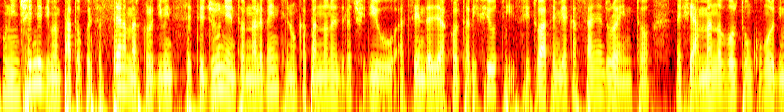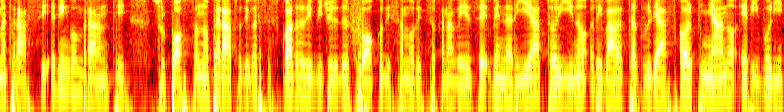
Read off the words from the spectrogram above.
Un incendio è dimampato questa sera, mercoledì 27 giugno, intorno alle 20, in un capannone della CDU, azienda di raccolta rifiuti, situata in via Cassagna Durento. Le fiamme hanno avvolto un cumulo di materassi ed ingombranti. Sul posto hanno operato diverse squadre dei vigili del fuoco di San Maurizio Canavese, Venaria, Torino, Rivalta, Grugliasco, Alpignano e Rivoli.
